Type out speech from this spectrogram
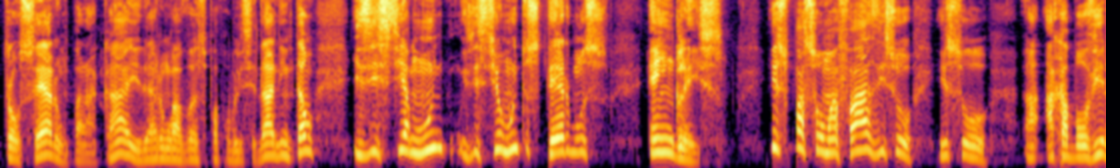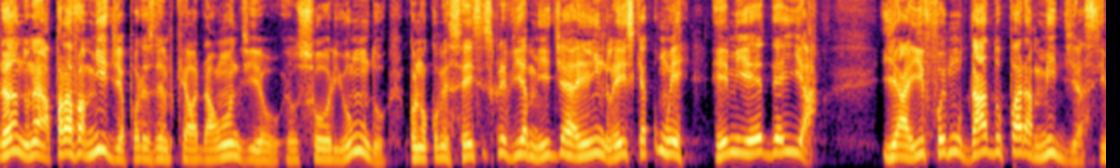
trouxeram para cá e deram um avanço para a publicidade. Então, existia muito, existiam muitos termos em inglês. Isso passou uma fase, isso, isso a, acabou virando, né? A palavra mídia, por exemplo, que é da onde eu, eu sou oriundo, quando eu comecei, se escrevia mídia em inglês, que é com E, M-E-D-I-A. E aí foi mudado para mídia, se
